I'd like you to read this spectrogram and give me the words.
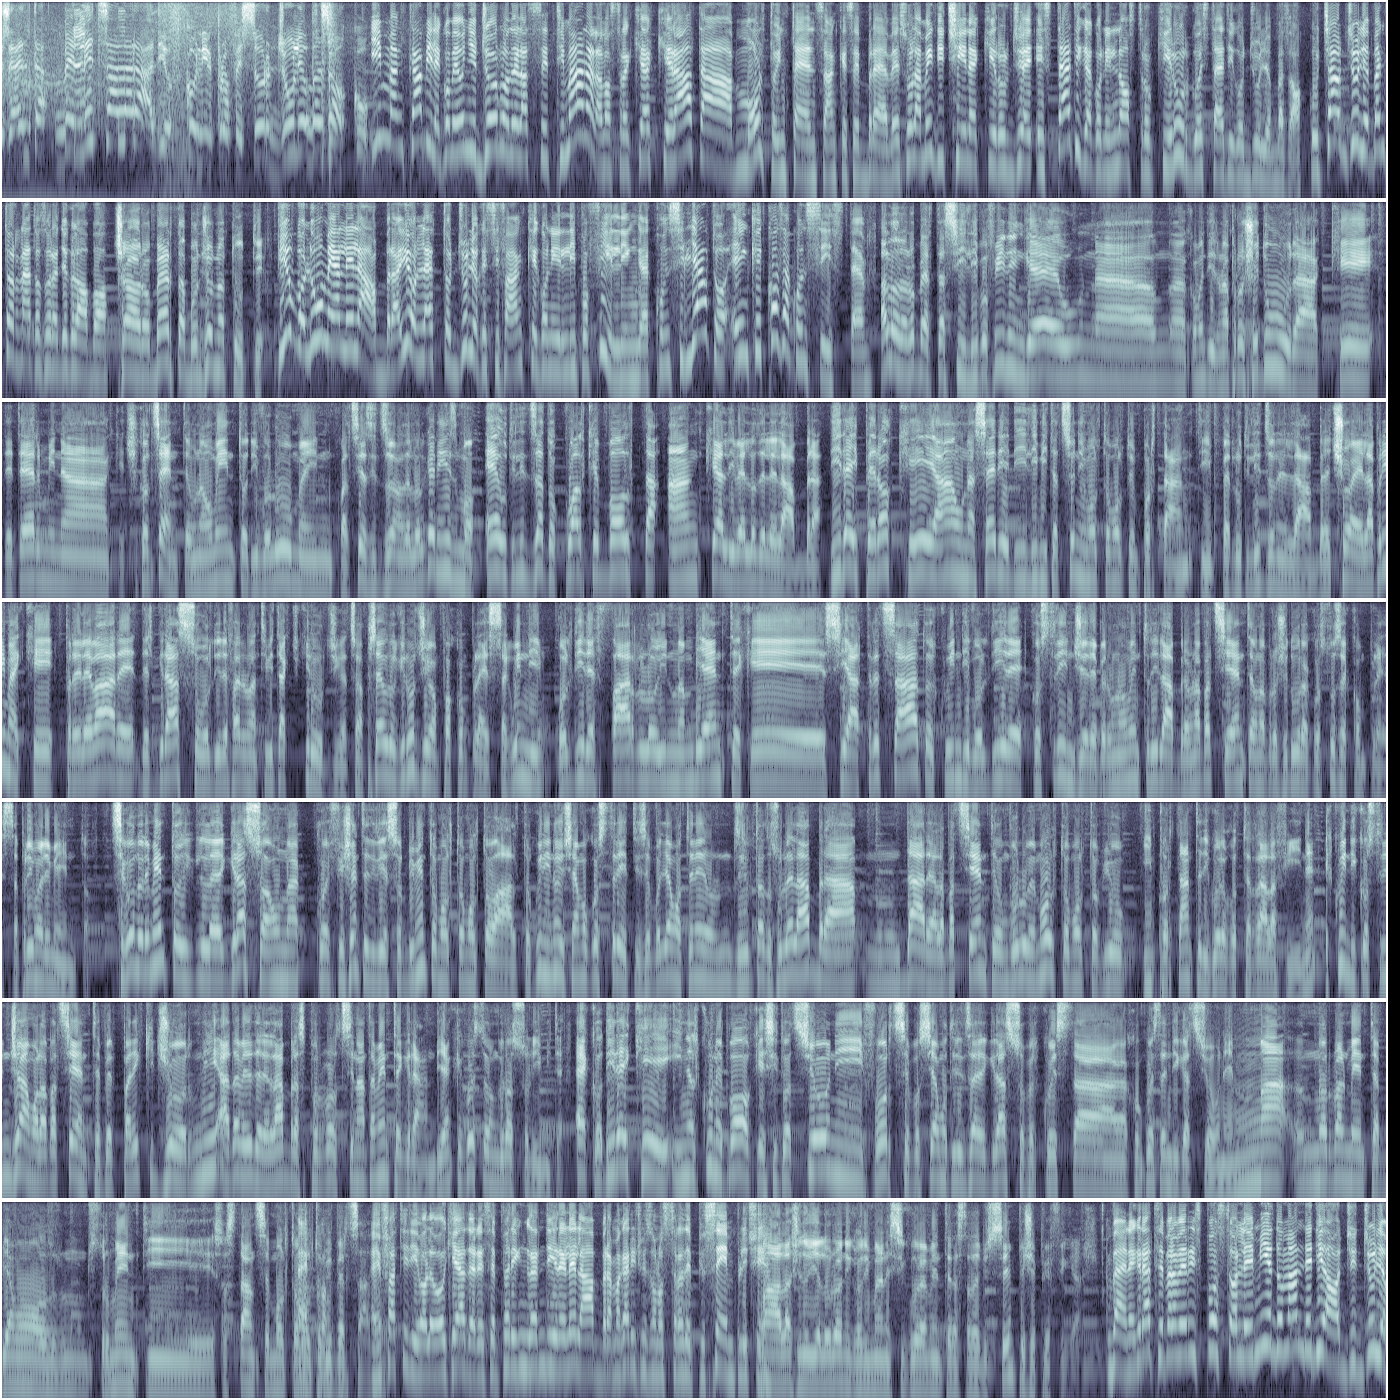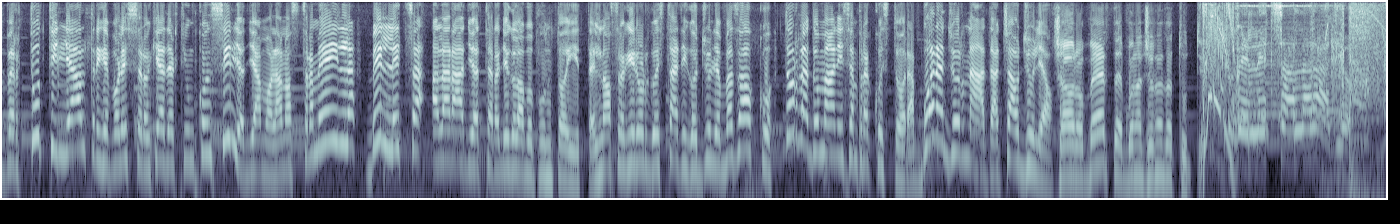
presenta Bellezza alla radio con il professor Giulio Basocco. Immancabile come ogni giorno della settimana la nostra chiacchierata molto intensa, anche se breve, sulla medicina e chirurgia estetica con il nostro chirurgo estetico Giulio Basocco. Ciao Giulio, bentornato su Radio Globo. Ciao Roberta, buongiorno a tutti. Più volume alle labbra. Io ho letto Giulio che si fa anche con il lipofilling. È consigliato e in che cosa consiste? Allora Roberta, sì, l'ipofilling è una, una, come dire, una procedura che determina, che ci consente un aumento di volume in qualsiasi zona dell'organismo. È utilizzato qualche volta anche a livello delle labbra. Direi però che ha una serie di limitazioni molto molto importanti per l'utilizzo nelle labbra. Cioè la prima è che prelevare del grasso vuol dire fare un'attività chirurgica, cioè pseudochirurgica un po' complessa, quindi vuol dire farlo in un ambiente che sia attrezzato e quindi vuol dire costringere per un aumento di labbra una paziente a una procedura costosa e complessa. Primo elemento. Secondo elemento, il grasso ha un coefficiente di riassorbimento molto molto alto, quindi noi siamo costretti, se vogliamo ottenere un risultato sulle labbra, a mh, dare alla paziente un volume molto molto più importante di quello che otterrà alla fine e quindi costringiamo la paziente per parecchi giorni ad avere delle labbra sproporzionatamente grandi, anche questo è un grosso limite. Ecco, direi che in alcune poche situazioni forse possiamo utilizzare il grasso questa, con questa indicazione, ma normalmente abbiamo strumenti, sostanze molto ecco. molto più versate. E infatti ti volevo chiedere se per ingrandire le labbra magari ci sono strade più semplici. Ma l'acido ialuronico rimane sicuramente la strada più semplice e più efficace. Bene, grazie per aver risposto alle mie domande di oggi. Giulio, per tutti gli altri che volessero chiederti un consiglio, diamo la nostra mail bellezza alla radio at radioglobo.it. Il nostro chirurgo estatico Giulio Basocco torna domani sempre a quest'ora. Buona giornata, ciao Giulio. Ciao Roberta e buona giornata a tutti. Bellezza alla radio.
